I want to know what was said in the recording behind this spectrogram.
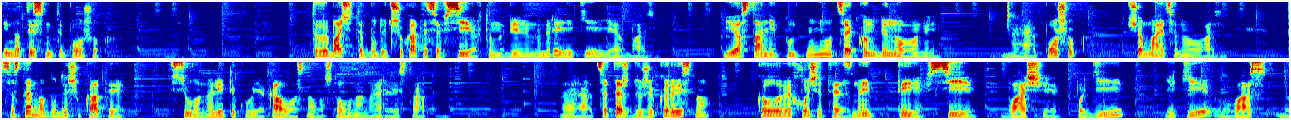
і натиснути пошук, то ви бачите, будуть шукатися всі автомобільні номери, які є в базі. І останній пункт меню це комбінований пошук, що мається на увазі. Система буде шукати всю аналітику, яка у вас налаштована на реєстраторі. Е, Це теж дуже корисно, коли ви хочете знайти всі ваші події, які у вас е,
